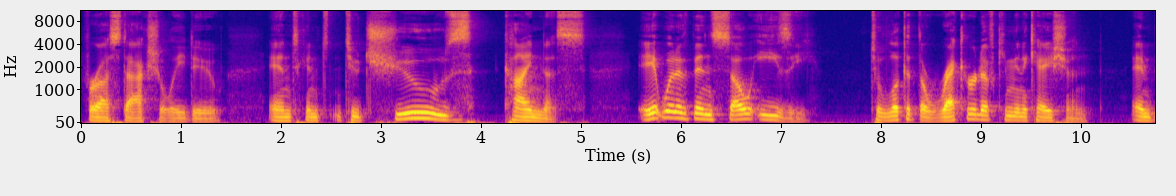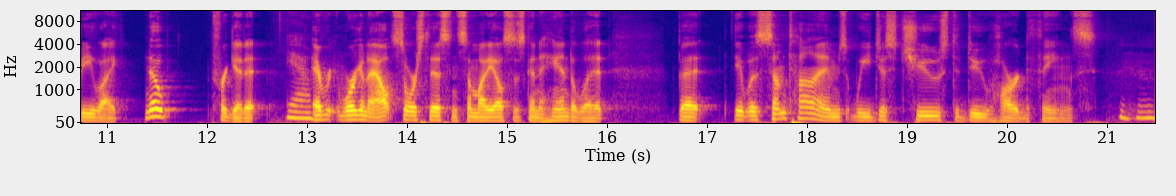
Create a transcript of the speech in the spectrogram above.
for us to actually do and to, to choose kindness. It would have been so easy to look at the record of communication and be like, nope, forget it. Yeah. Every, we're going to outsource this and somebody else is going to handle it. But it was sometimes we just choose to do hard things mm-hmm.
